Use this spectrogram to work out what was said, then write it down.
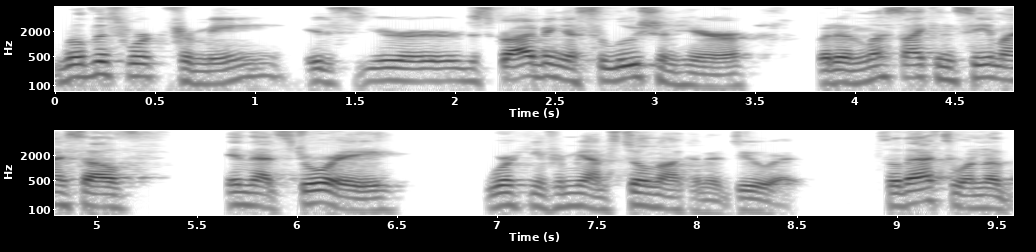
will this work for me? Is you're describing a solution here, but unless I can see myself in that story working for me, I'm still not going to do it. So that's one of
